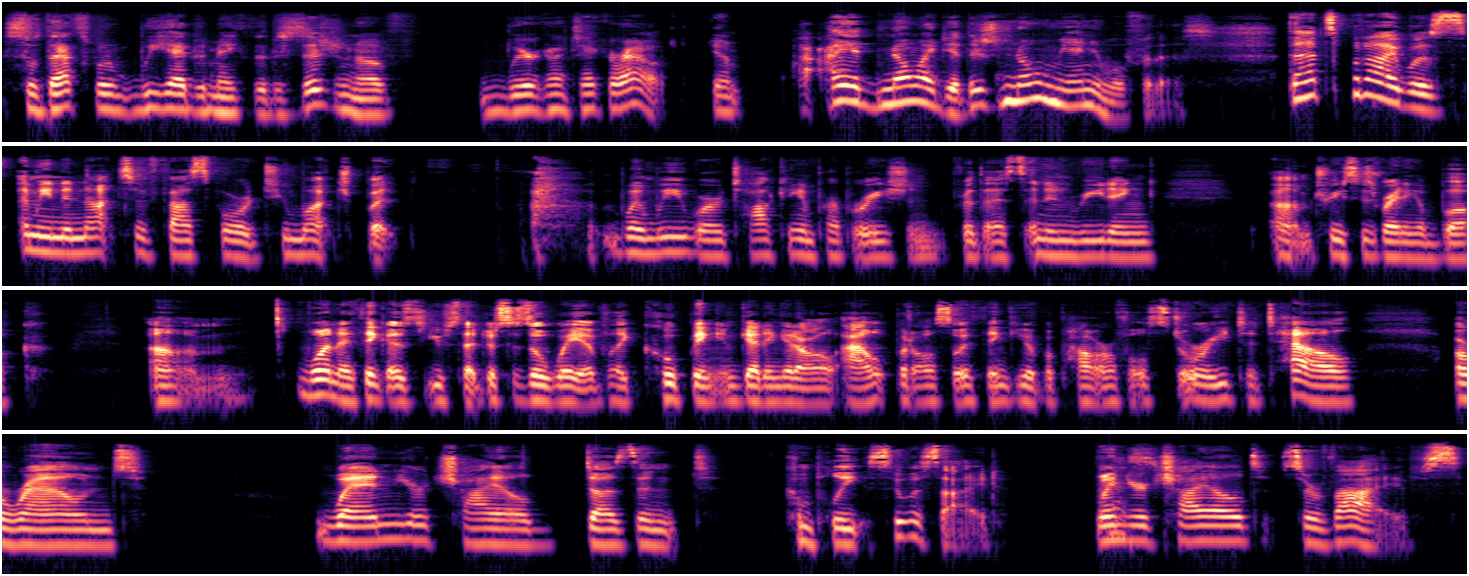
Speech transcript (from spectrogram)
So that's when we had to make the decision of we're going to take her out. Yep. I I had no idea. There's no manual for this. That's what I was. I mean, and not to fast forward too much, but when we were talking in preparation for this and in reading, um, Tracie's writing a book. Um, one, I think, as you said, just as a way of like coping and getting it all out, but also I think you have a powerful story to tell around when your child doesn't complete suicide, when your child survives,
